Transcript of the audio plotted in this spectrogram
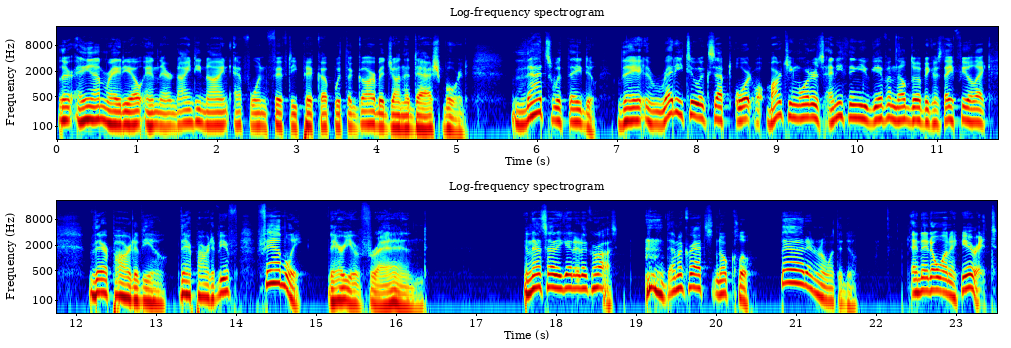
their AM radio and their 99 F 150 pickup with the garbage on the dashboard. That's what they do. They're ready to accept or- marching orders. Anything you give them, they'll do it because they feel like they're part of you. They're part of your family. They're your friend. And that's how they get it across. Democrats, no clue. They don't know what to do. And they don't want to hear it.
